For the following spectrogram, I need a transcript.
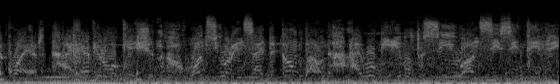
acquired. I have your location. Once you are inside the compound, I will be able to see you on CCTV.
